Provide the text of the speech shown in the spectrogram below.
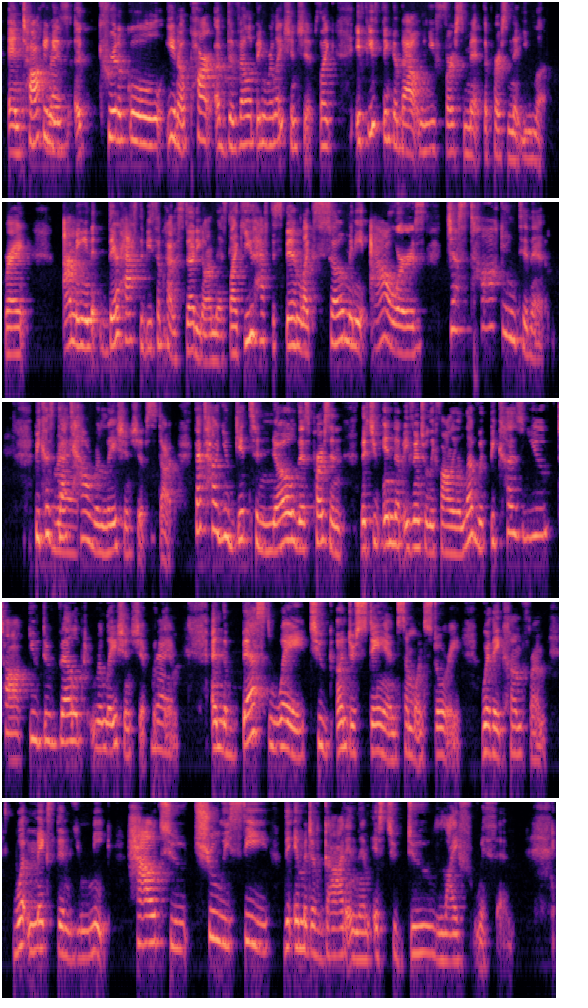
And talking right. is a critical, you know, part of developing relationships. Like if you think about when you first met the person that you love, right? I mean, there has to be some kind of study on this. Like you have to spend like so many hours just talking to them. Because right. that's how relationships start. That's how you get to know this person that you end up eventually falling in love with because you talked, you developed relationship with right. them. And the best way to understand someone's story, where they come from, what makes them unique, how to truly see the image of God in them is to do life with them.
